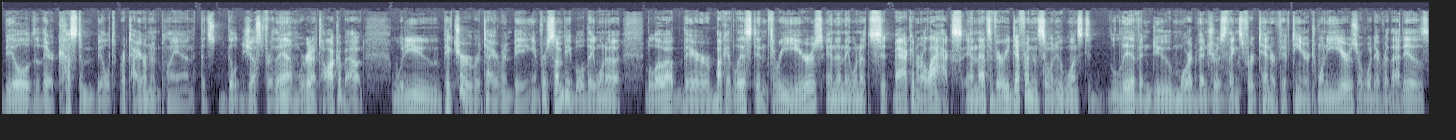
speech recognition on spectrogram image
build their custom built retirement plan that's built just for them. We're going to talk about what do you picture retirement being? And for some people, they want to blow out their bucket list in three years and then they want to sit back and relax. And that's very different than someone who wants to live and do more adventurous mm-hmm. things for 10 or 15 or 20 years or whatever that is.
